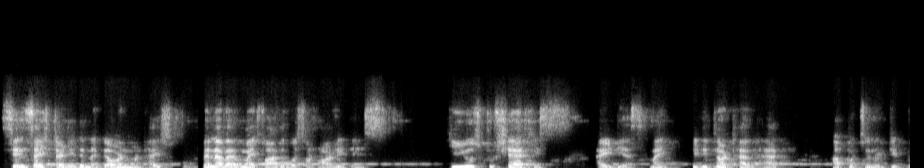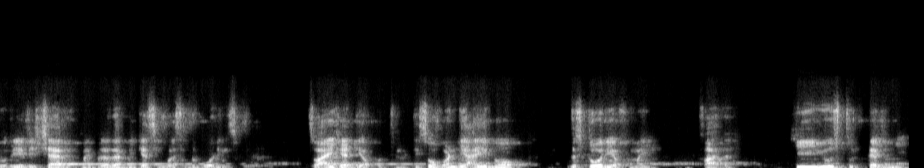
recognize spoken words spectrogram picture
Since I studied in a government high school, whenever my father was on holidays, he used to share his ideas. My he did not have an opportunity to really share with my brother because he was in the boarding school. So I had the opportunity. So one day I know the story of my father. He used to tell me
